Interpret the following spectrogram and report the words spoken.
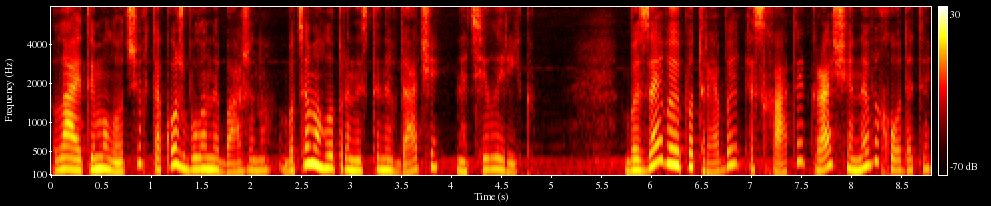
Лаяти молодших також було небажано, бо це могло принести невдачі на цілий рік. Без зайвої потреби з хати краще не виходити,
